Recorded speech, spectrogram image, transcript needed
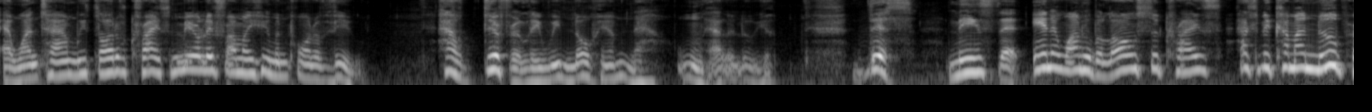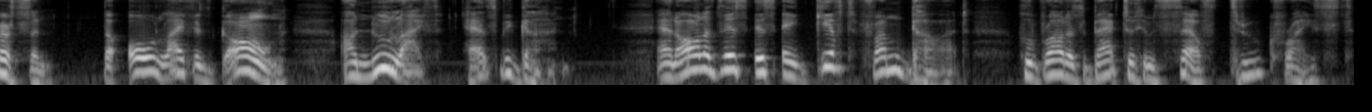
At one time, we thought of Christ merely from a human point of view. How differently we know him now. Mm, hallelujah. This means that anyone who belongs to Christ has become a new person. The old life is gone, a new life has begun. And all of this is a gift from God who brought us back to Himself through Christ.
